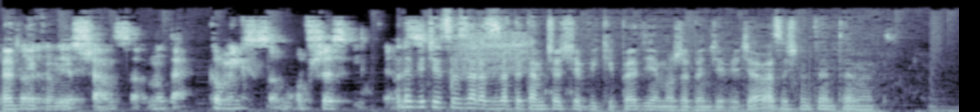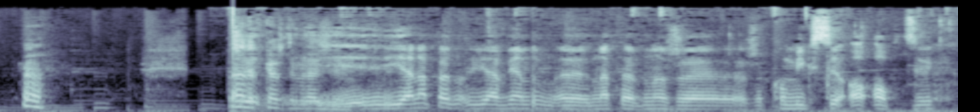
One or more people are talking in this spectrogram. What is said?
Pewnie to komiksy. jest szansa. No tak, komiksy są o wszystkich. Więc... Ale wiecie co, zaraz zapytam ciocię w Wikipedię, może będzie wiedziała coś na ten temat. Ha. No, ale w każdym razie... Ja na pewno, ja wiem e, na pewno, że, że komiksy o obcych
